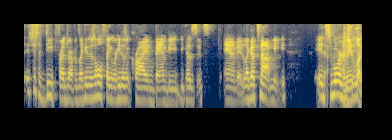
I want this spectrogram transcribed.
it's just a deep Friends reference. Like there's a whole thing where he doesn't cry in Bambi because it's animated. Like that's not me. It's more I just. mean, look,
